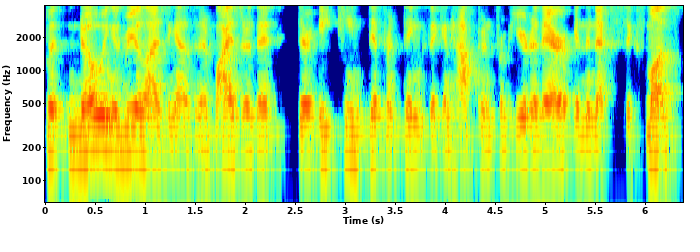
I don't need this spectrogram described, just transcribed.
but knowing and realizing as an advisor that there are 18 different things that can happen from here to there in the next six months,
